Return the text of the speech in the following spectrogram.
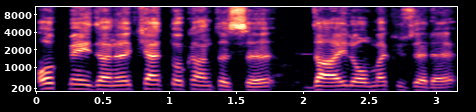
Ok Meydanı Kent Lokantası dahil olmak üzere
